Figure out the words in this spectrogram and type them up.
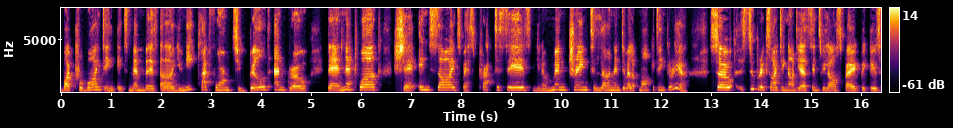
by providing its members a unique platform to build and grow their network, share insights, best practices, you know, mentoring to learn and develop marketing career. So, super exciting, Nadia, since we last spoke, because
